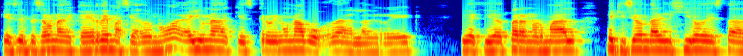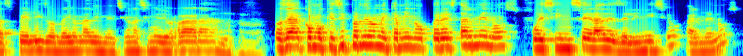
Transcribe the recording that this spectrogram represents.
que se empezaron a decaer demasiado, ¿no? Hay una que es, creo, en una boda, la de REC, y de actividad paranormal, le quisieron dar el giro de estas pelis donde hay una dimensión así medio rara. O sea, como que sí perdieron el camino, pero esta al menos fue sincera desde el inicio, al menos,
